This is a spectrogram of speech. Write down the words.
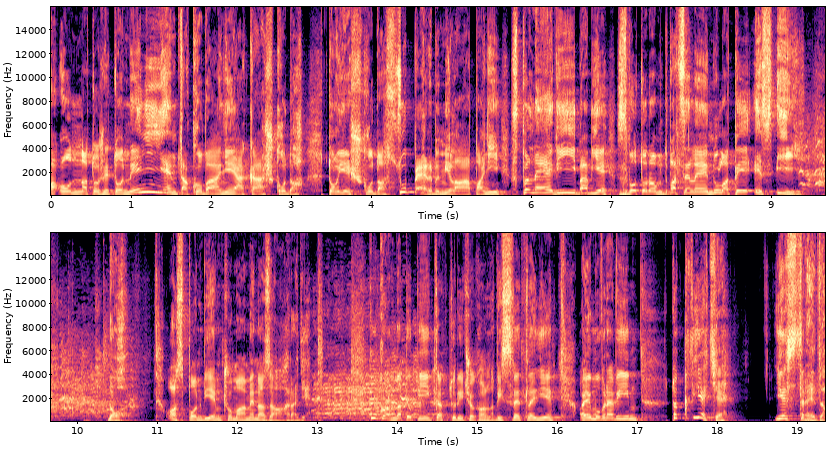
a on na to, že to není jen taková nejaká škoda. To je škoda superb, milá pani, v plné výbavě s motorom 2,0 PSI. No, aspoň viem, čo máme na záhrade. Kúkam na Pepíka, ktorý čakal na vysvetlenie a ja mu vravím, tak viete, je streda.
